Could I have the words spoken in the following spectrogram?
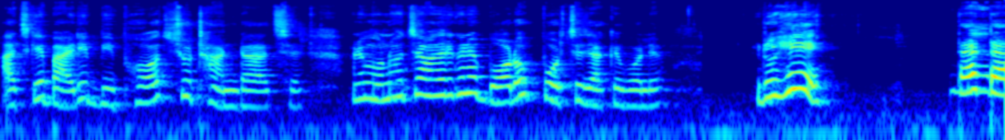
আজকে বাইরে বিভৎস ঠান্ডা আছে। মানে মনে হচ্ছে আমাদের এখানে বরফ পড়ছে যাকে বলে। রুহি? টাটা।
